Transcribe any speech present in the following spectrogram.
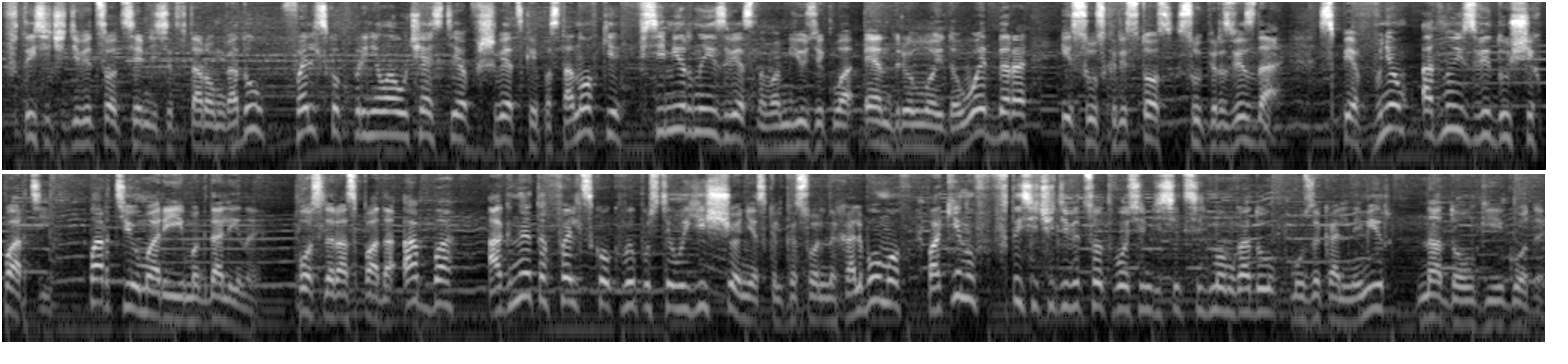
В 1972 году Фельскок приняла участие в шведской постановке всемирно известного мюзикла Эндрю Ллойда Уэббера «Иисус Христос. Суперзвезда», спев в нем одну из ведущих партий — партию Марии Магдалины. После распада Абба Агнета Фельдскок выпустила еще несколько сольных альбомов, покинув в 1987 году музыкальный мир на долгие годы.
